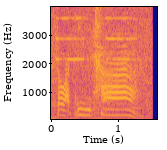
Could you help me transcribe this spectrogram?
สวัสดีค่ะ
